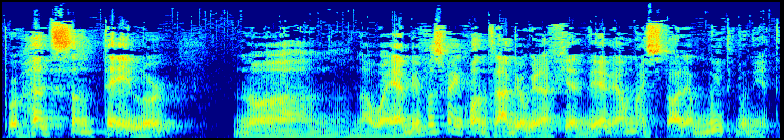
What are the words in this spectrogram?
por Hudson Taylor no, na web, você vai encontrar a biografia dele, é uma história muito bonita.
